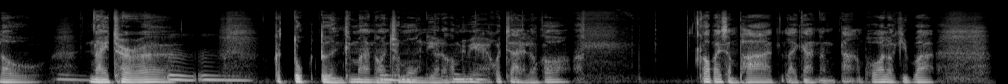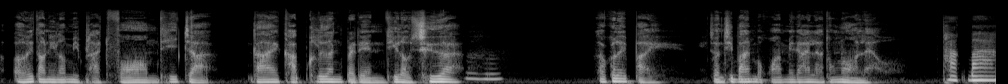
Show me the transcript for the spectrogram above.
เรา night terror ๆอืมอืมกระตุกตื่นขึ้นมานอนชั่วโมงเดียว แล้วก็ไม่มีใครเข้าใจแล้วก็ ก็ไปสัมภาษณ์รายการต่างๆ เพราะว่าเราคิดว่า เอ้ยตอนนี้เรามีแพลตฟอร์มที่จะได้ขับเคลื่อนประเด็นที่เราเชื่ออเราก็เลยไป จนที่บ้านบอกว่าไม่ได้แล้วต้องนอนแล้ว พักบ้าง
